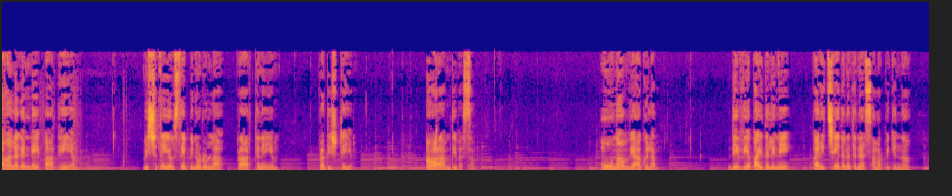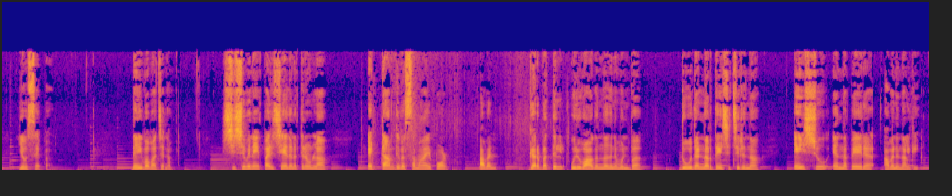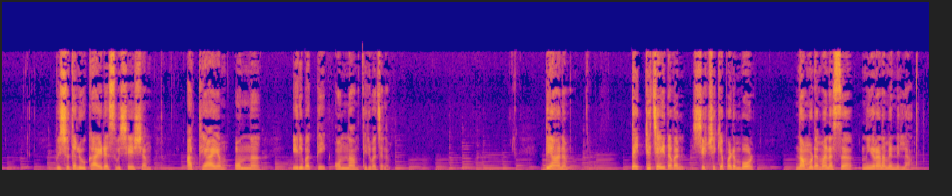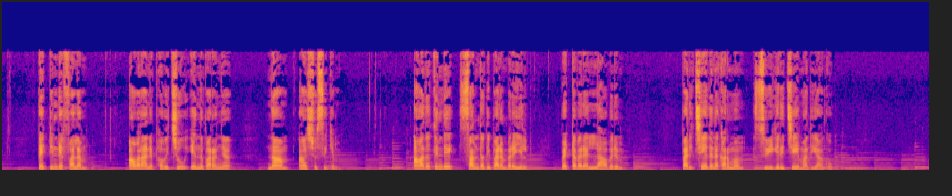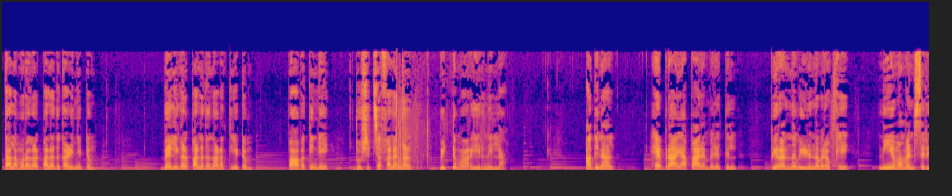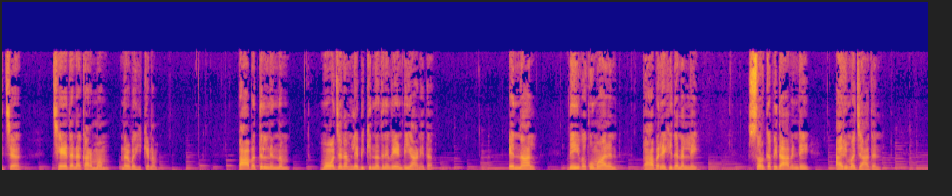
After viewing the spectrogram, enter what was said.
പാലകന്റെ പാഥേയം. വിശുദ്ധ യൗസേപ്പിനോടുള്ള പ്രാർത്ഥനയും പ്രതിഷ്ഠയും. ആറാം ദിവസം. മൂന്നാം വ്യാകുലം. ദിവ്യ പൈതലിനെ പരിച്ഛേദനത്തിന് സമർപ്പിക്കുന്ന യൗസേപ്പ്. ദൈവവചനം. ശിശുവിനെ പരിച്ഛേദനത്തിനുള്ള എട്ടാം ദിവസമായപ്പോൾ അവൻ ഗർഭത്തിൽ ഉരുവാകുന്നതിന് മുൻപ് ദൂതൻ നിർദ്ദേശിച്ചിരുന്ന യേശു എന്ന പേര് അവന് നൽകി. വിശുദ്ധ ലൂക്കായുടെ സുവിശേഷം അധ്യായം ഒന്ന് ഇരുപത്തി ഒന്നാം തിരുവചനം. ധ്യാനം. തെറ്റ് ചെയ്തവൻ ശിക്ഷിക്കപ്പെടുമ്പോൾ നമ്മുടെ മനസ്സ് നീറണമെന്നില്ല. തെറ്റിന്റെ ഫലം അവർ അനുഭവിച്ചു എന്ന് പറഞ്ഞ് നാം ആശ്വസിക്കും. ആദത്തിന്റെ സന്തതി പരമ്പരയിൽ പെട്ടവരെല്ലാവരും പരിച്ഛേദന കർമ്മം സ്വീകരിച്ചേ മതിയാകൂ. തലമുറകൾ പലത് കഴിഞ്ഞിട്ടും ബലികൾ പലത് നടത്തിയിട്ടും പാപത്തിന്റെ ദുഷിച്ച ഫലങ്ങൾ വിട്ടുമാറിയിരുന്നില്ല. അതിനാൽ ഹെബ്രായ പാരമ്പര്യത്തിൽ പിറന്നു വീഴുന്നവരൊക്കെ നിയമമനുസരിച്ച് ഛേദനകർമ്മം നിർവഹിക്കണം. പാപത്തിൽ നിന്നും മോചനം ലഭിക്കുന്നതിന് വേണ്ടിയാണിത്. എന്നാൽ ദൈവകുമാരൻ പാപരഹിതനല്ലേ? സ്വർഗപിതാവിന്റെ അരുമജാതൻ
